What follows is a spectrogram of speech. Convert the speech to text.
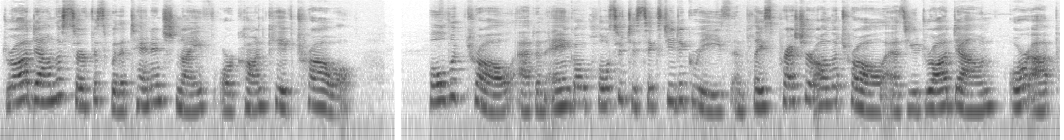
Draw down the surface with a 10 inch knife or concave trowel. Hold the trowel at an angle closer to 60 degrees and place pressure on the trowel as you draw down or up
